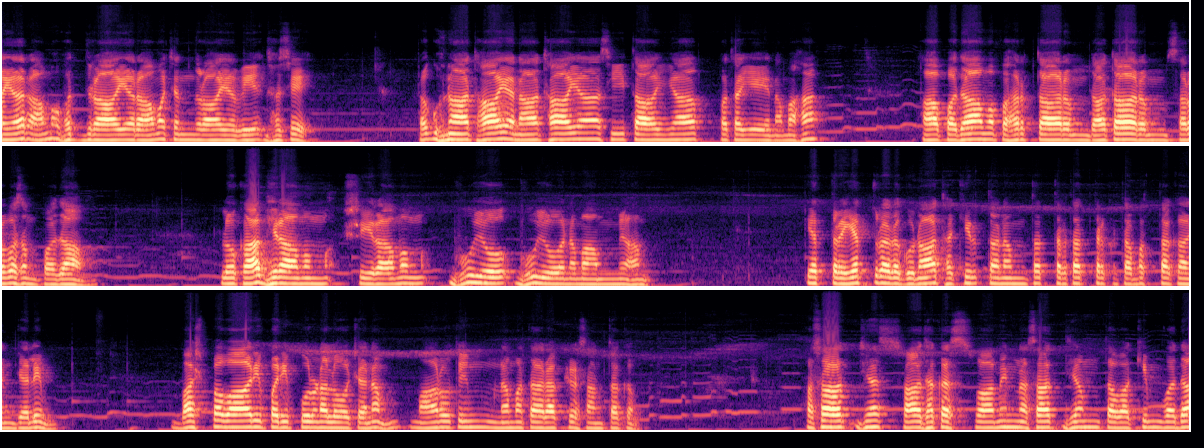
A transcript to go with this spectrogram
रामाय, रामभद्राय, रामचंद्राय वेधसे। रघुनाथाय, नाथाय, सीताय पतये नमः। आपदामपहर्तारं दातारं सर्वसम्पदां लोकाभिरामं श्रीरामं भूयो भूयो नमाम्यहम्। यत्र यत्र रघुनाथकीर्तनं, तत्र तत्र कृतमस्तकाञ्जलिं బాష్పవారి పరిపూర్ణలోచనం మారుతిం నమత రాక్షసాంతకం. అసాధ్య సాధక స్వామిన్ అసాధ్యం తవ కిం వద?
